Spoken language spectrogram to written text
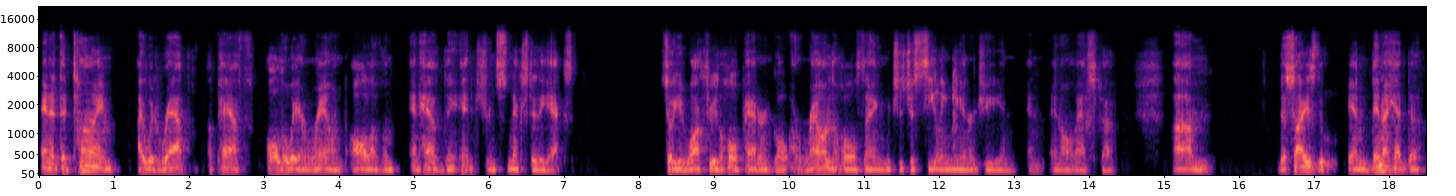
And at the time, I would wrap a path all the way around all of them and have the entrance next to the exit. So you'd walk through the whole pattern, go around the whole thing, which is just sealing the energy and and and all that stuff. Um, the size, that, and then I had to,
